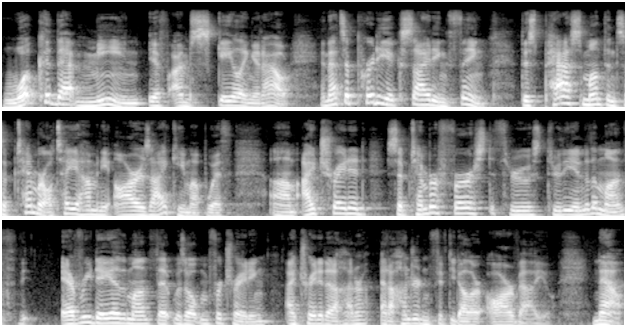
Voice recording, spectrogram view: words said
what could that mean if I'm scaling it out? And that's a pretty exciting thing. This past month in September, I'll tell you how many R's I came up with. Um, I traded September 1st through through the end of the month. The, every day of the month that was open for trading, I traded at a at $150 R value. Now,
